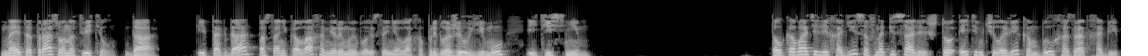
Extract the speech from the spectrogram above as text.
На этот раз он ответил, «Да». И тогда посланник Аллаха, мир ему и благословение Аллаха, предложил ему идти с ним. Толкователи хадисов написали, что этим человеком был Хазрат Хабиб.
